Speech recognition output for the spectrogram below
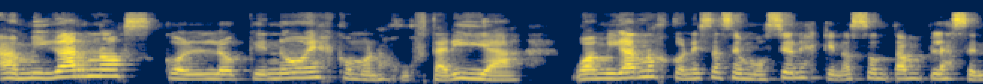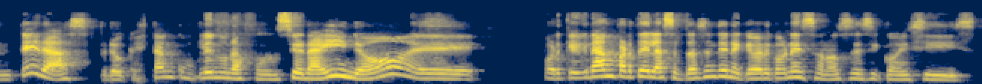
amigarnos con lo que no es como nos gustaría, o amigarnos con esas emociones que no son tan placenteras, pero que están cumpliendo una función ahí, ¿no? Eh, porque gran parte de la aceptación tiene que ver con eso, no sé si coincidís.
